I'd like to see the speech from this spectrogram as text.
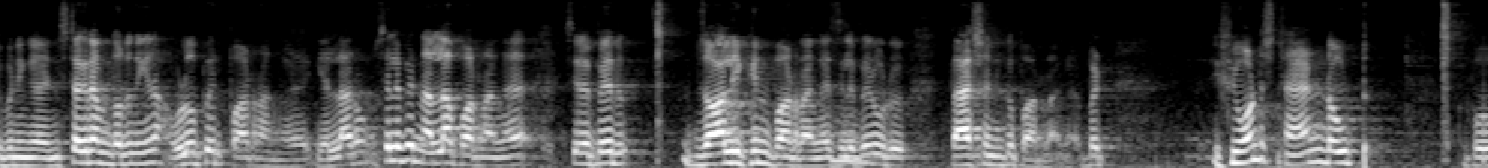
இப்போ நீங்கள் இன்ஸ்டாகிராம் திறந்தீங்கன்னா அவ்வளோ பேர் பாடுறாங்க. எல்லாரும் சில பேர் நல்லா பாடுறாங்க. சில பேர் ஜாலிக்குன்னு பாடுறாங்க. சில பேர் ஒரு பேஷனுக்கு பாடுறாங்க. But if you want stand out இப்போ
